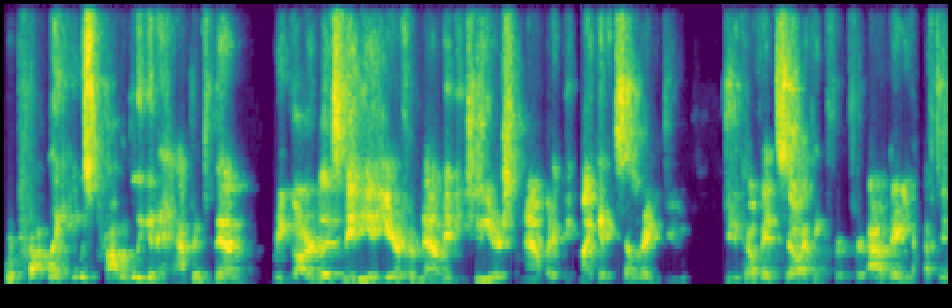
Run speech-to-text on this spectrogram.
were pro- like it was probably going to happen to them regardless, maybe a year from now, maybe two years from now, but it, it might get accelerated due due to COVID. So I think for, for out there, you have to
